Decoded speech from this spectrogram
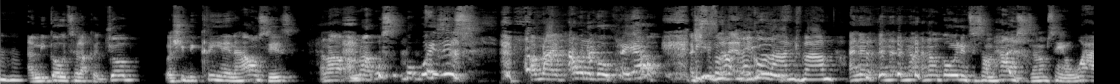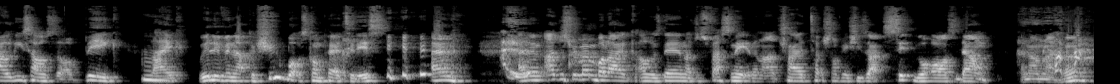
Mhm. And we go to like a job where she'd be cleaning houses, and I, I'm like, what's what, what is this? I'm like, I want to go play out, and This is not letting me move. Legoland, ma'am. And then and, and, and I'm going into some houses, and I'm saying, wow, these houses are big. Like we live in like a shoebox compared to this, and. And then I just remember like I was there and I was just fascinated and I tried to touch something. She's like, sit your ass down. And I'm like, huh?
